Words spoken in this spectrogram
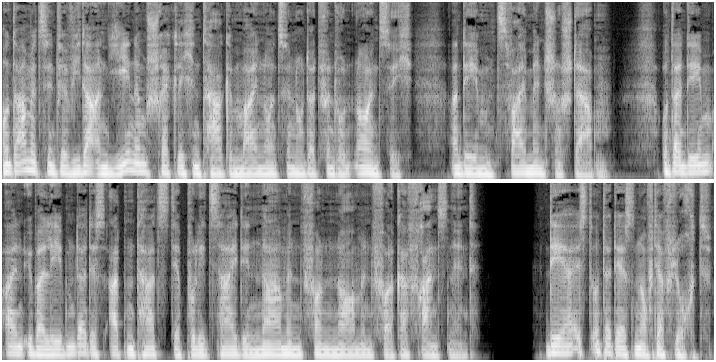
Und damit sind wir wieder an jenem schrecklichen Tag im Mai 1995, an dem zwei Menschen sterben und an dem ein Überlebender des Attentats der Polizei den Namen von Norman Volker Franz nennt. Der ist unterdessen auf der Flucht,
